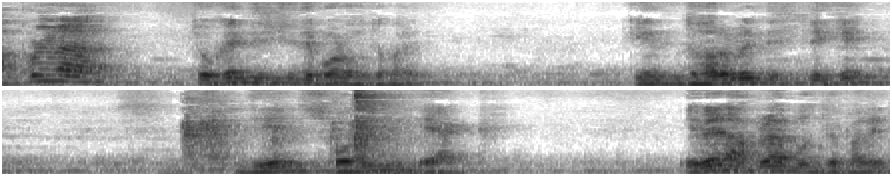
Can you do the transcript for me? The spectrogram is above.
আপনারা চোখের দৃষ্টিতে বড় হতে পারে, কিন্তু ধর্মের দৃষ্টি থেকে যে সবই এক। এবার আপনারা বলতে পারেন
